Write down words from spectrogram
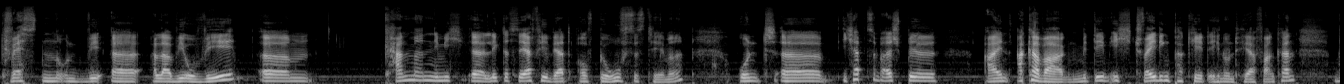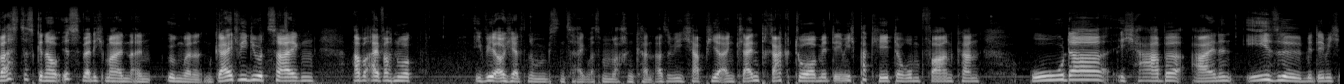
Questen und äh, la WoW. Ähm, kann man nämlich, äh, legt es sehr viel Wert auf Berufssysteme. Und äh, ich habe zum Beispiel einen Ackerwagen, mit dem ich Trading-Pakete hin und her fahren kann. Was das genau ist, werde ich mal in einem irgendwann ein Guide-Video zeigen. Aber einfach nur, ich will euch jetzt nur ein bisschen zeigen, was man machen kann. Also ich habe hier einen kleinen Traktor, mit dem ich Pakete rumfahren kann. Oder ich habe einen Esel, mit dem ich,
